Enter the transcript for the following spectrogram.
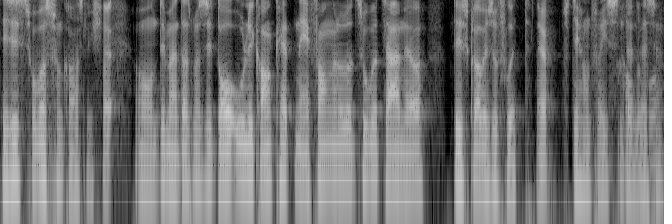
das ist sowas von grauslich. Ja. Und ich meine, dass man sich da alle Krankheiten einfangen oder zuwärtsagen, ja, das glaube ich sofort. Ja. Was die Hund fressen 100 teilweise.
